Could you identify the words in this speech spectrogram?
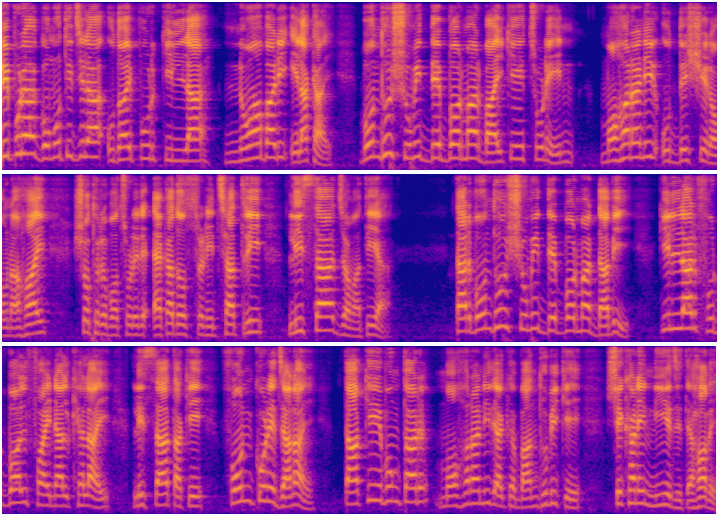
ত্রিপুরা, গোমতী জেলা, উদয়পুর, কিল্লা, নোয়াবাড়ি এলাকায় বন্ধু সুমিত দেববর্মার বাইকে চড়ে মহারানীর উদ্দেশ্যে রওনা হয় সতেরো বছরের একাদশ শ্রেণির ছাত্রী লিসা জমাতিয়া। তার বন্ধু সুমিত দেববর্মার দাবি, কিল্লার ফুটবল ফাইনাল খেলায় লিসা তাকে ফোন করে জানায়, তাকে এবং তার মহারানীর এক বান্ধবীকে সেখানে নিয়ে যেতে হবে।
